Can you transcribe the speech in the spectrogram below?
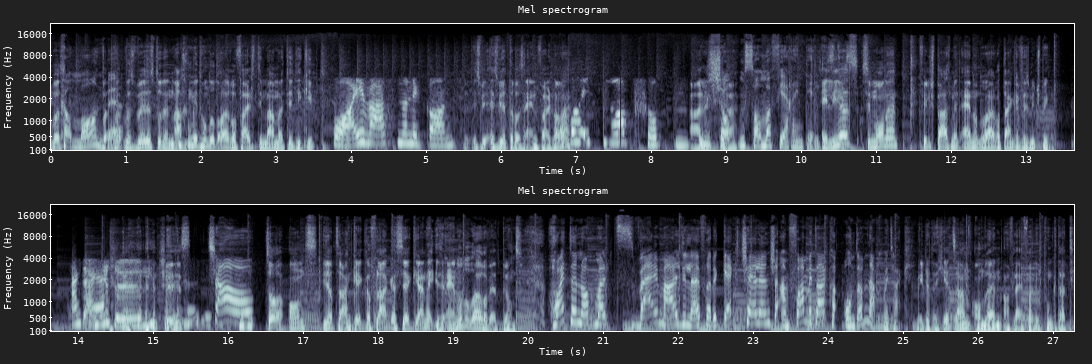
was, Come on, wa- Bär. was würdest du denn machen mit 100 Euro, falls die Mama dir die gibt? Boah, ich weiß noch nicht ganz. Es, wi- es wird dir was einfallen, oder? Aber ich glaub shoppen. Alles klar. Shoppen, Sommerferiengeld. ist Elias, Simone, viel Spaß mit 100 Euro. Danke fürs Mitspielen. Danke. Dankeschön. Tschüss. Ciao. So, und ihr habt einen Gag auf Lager, sehr gerne. Ist 100 Euro wert bei uns. Heute nochmal zweimal die Live-Radio Gag Challenge am Vormittag und am Nachmittag. Meldet euch jetzt an, online auf liveradio.at.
